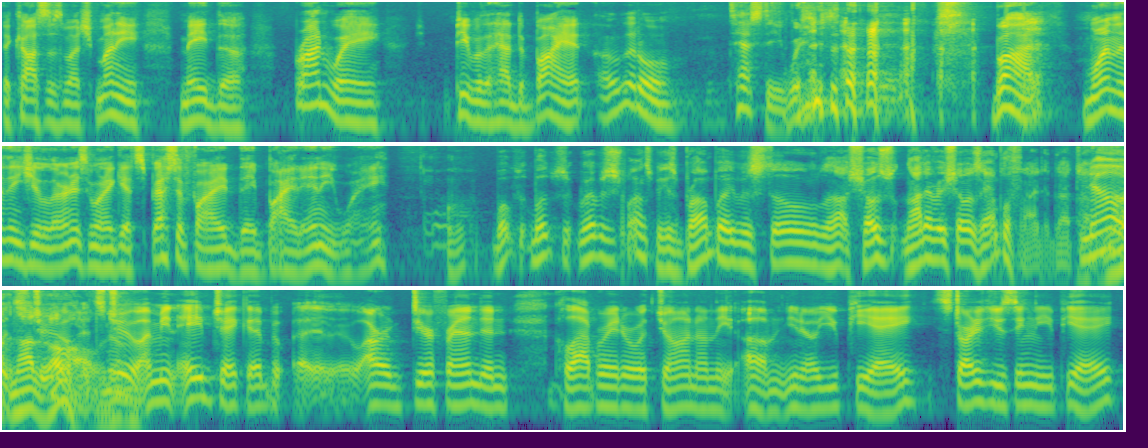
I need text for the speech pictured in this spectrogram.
that cost as much money made the Broadway people that had to buy it a little testy. but One of the things you learn is when it gets specified, they buy it anyway. What, what, was, what was the response? Because Broadway was still not shows. Not every show was amplified at that time. No, not, it's not true. at all. It's no. true. I mean, Abe Jacob, uh, our dear friend and collaborator with John on the, um, you know, UPA, started using the UPA,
